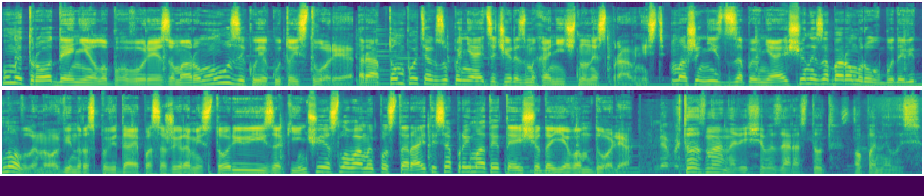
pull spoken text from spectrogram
У метро Деніел обговорює з Омаром музику, яку той створює. Раптом потяг зупиняється через механічну несправність. Машиніст запевняє, що незабаром рух буде відновлено. Він розповідає пасажирам історію і закінчує словами: постарайтеся приймати те, що дає вам доля. Хто зна, навіщо ви зараз тут опинились?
